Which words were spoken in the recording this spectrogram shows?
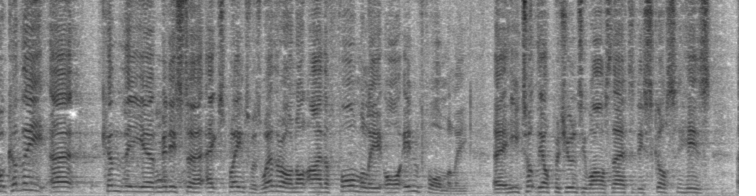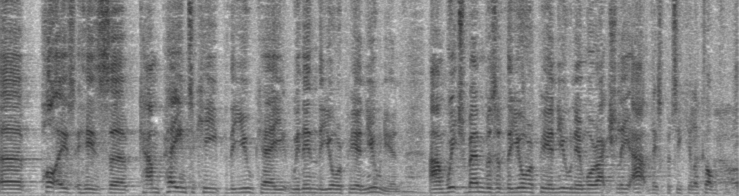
but could the uh, can the uh, minister explain to us whether or not, either formally or informally, uh, he took the opportunity whilst there to discuss his uh, his, his uh, campaign to keep the UK within the European Union and which members of the European Union were actually at this particular conference.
